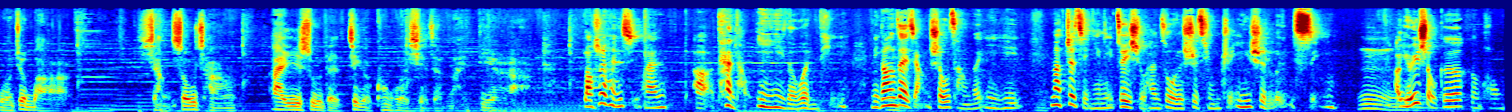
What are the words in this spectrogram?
我就把想收藏爱艺术的这个困惑写在 My dear 啊。老师很喜欢。啊、呃，探讨意义的问题。你刚刚在讲收藏的意义，嗯、那这几年你最喜欢做的事情之一是旅行。嗯啊，有一首歌很红，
